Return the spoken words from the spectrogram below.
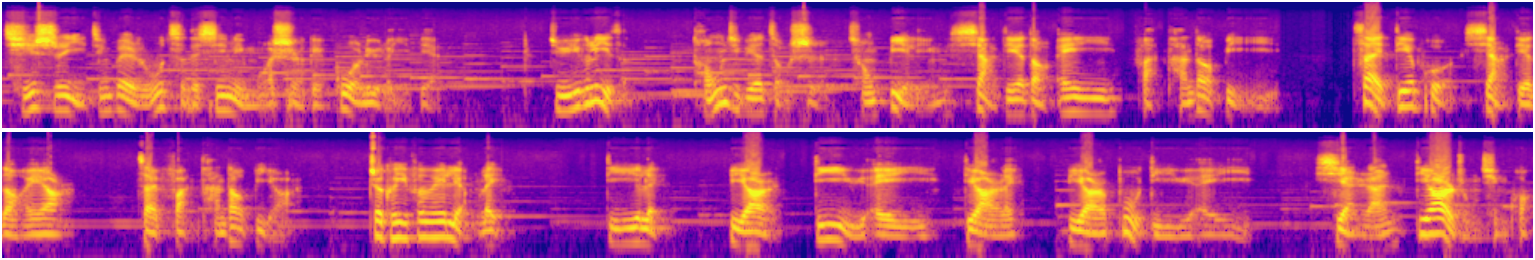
其实已经被如此的心理模式给过滤了一遍。举一个例子，同级别走势从 B 零下跌到 A 一，反弹到 B 一，再跌破下跌到 A 二，再反弹到 B 二，这可以分为两类。第一类，B 二低于 A 一；第二类，B 二不低于 A 一。显然，第二种情况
